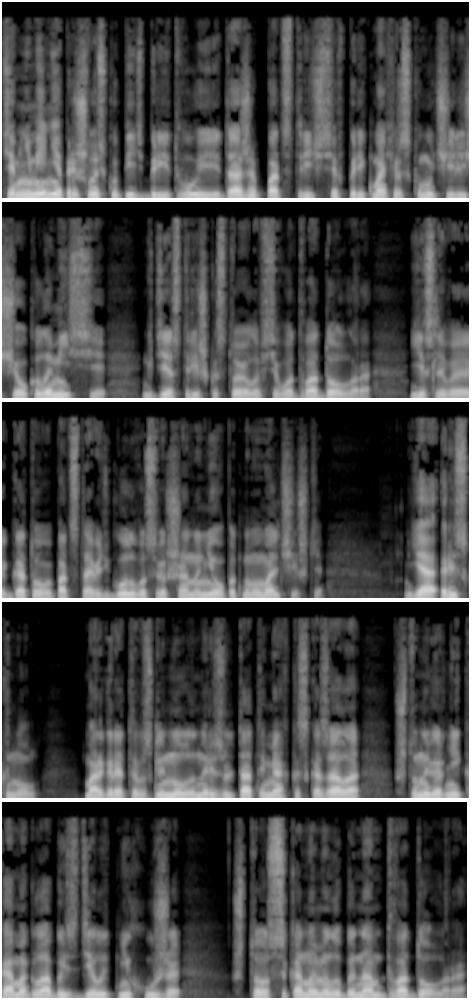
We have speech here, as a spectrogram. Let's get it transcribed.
Тем не менее, пришлось купить бритву и даже подстричься в парикмахерском училище около миссии, где стрижка стоила всего 2 доллара, если вы готовы подставить голову совершенно неопытному мальчишке. Я рискнул. Маргарета взглянула на результат и мягко сказала, что наверняка могла бы сделать не хуже, что сэкономила бы нам два доллара.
